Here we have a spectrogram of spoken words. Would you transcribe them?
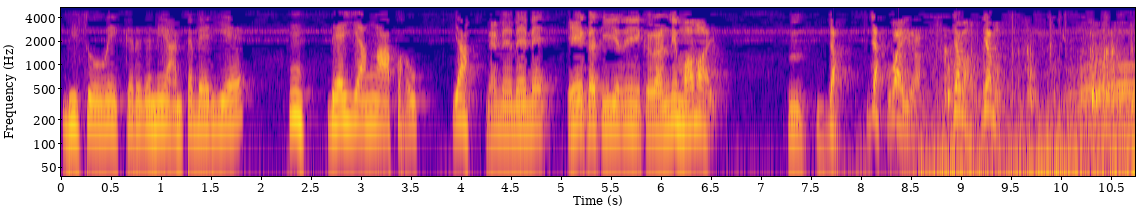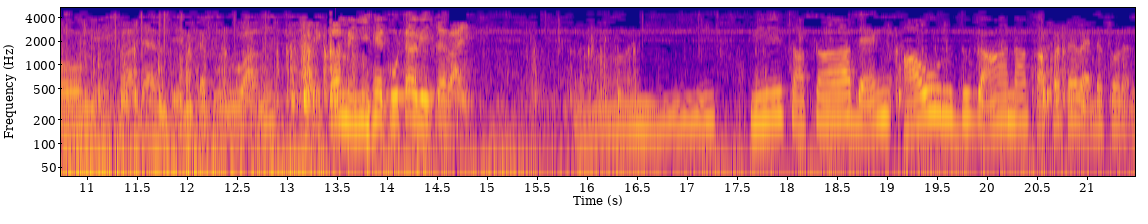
බිසෝව එක්කරගෙන යන්න බැරියේ. හ්ම් දැන් යන් ආපහු. යා. මේ මේ මේ මේ ඒක තීරණය කරන්නේ මමයි. හ්ම් ජා ජා වෛරා. යම යම. ඕ මේක දැන් දෙන්න පුළුවන් එක මිනිහෙකුට විතරයි. මේ සතා දැන් අවුරුදු ගාණක් අපට වැඩ කරලා.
